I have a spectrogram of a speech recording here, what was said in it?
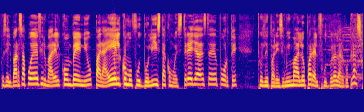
pues el Barça puede firmar el convenio para él como futbolista, como estrella de este deporte, pues le parece muy malo para el fútbol a largo plazo.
